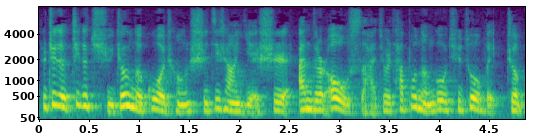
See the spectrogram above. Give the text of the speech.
就这个这个取证的过程实际上也是 under oath 哈，就是他不能够去做伪证。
